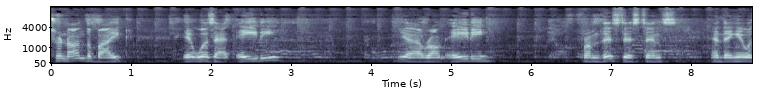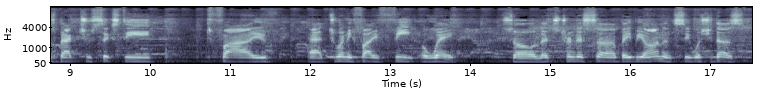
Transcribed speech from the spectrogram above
turned on the bike, it was at 80. Yeah, around 80 from this distance. And then it was back to 65 at 25 feet away. So let's turn this uh, baby on and see what she does.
